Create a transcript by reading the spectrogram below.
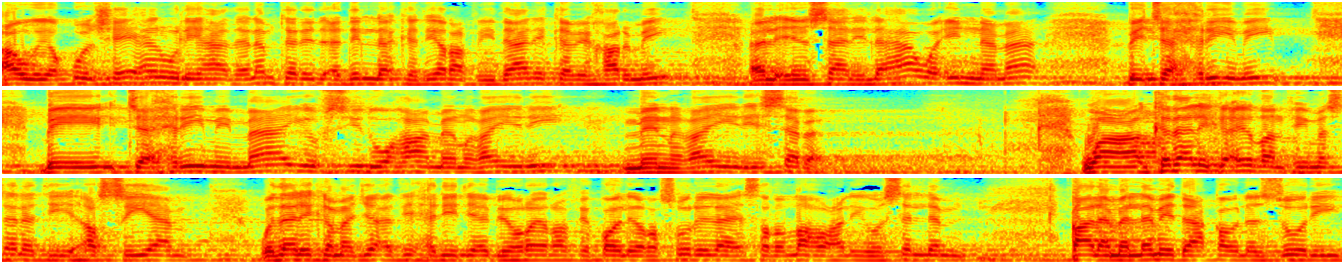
أو يقول شيئا. ولهذا لم ترد أدلة كثيرة في ذلك بخرم الإنسان لها وإنما بتحريم بتحريم ما يفسدها من غير من غير سبب. وكذلك أيضا في مسألة الصيام وذلك ما جاء في حديث أبي هريرة في قول رسول الله صلى الله عليه وسلم قال من لم يدع قول الزور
